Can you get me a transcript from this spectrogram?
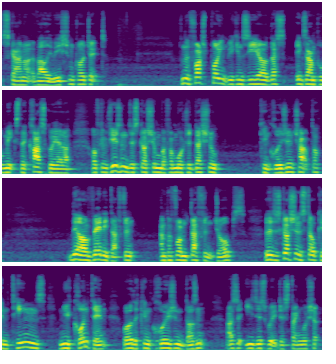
scanner evaluation project. From the first point we can see here, this example makes the classical error of confusing discussion with a more traditional conclusion chapter. They are very different and perform different jobs. The discussion still contains new content, while the conclusion doesn't. That's the easiest way to distinguish it.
